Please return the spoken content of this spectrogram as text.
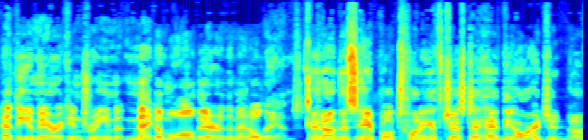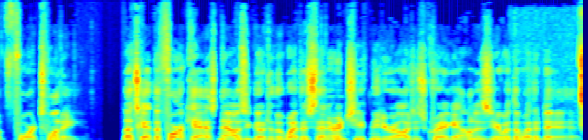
at the American Dream Mega Mall there in the Meadowlands. And on this April 20th, just ahead, the origin of 420. Let's get the forecast now as you go to the Weather Center, and Chief Meteorologist Craig Allen is here with the weather day ahead.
